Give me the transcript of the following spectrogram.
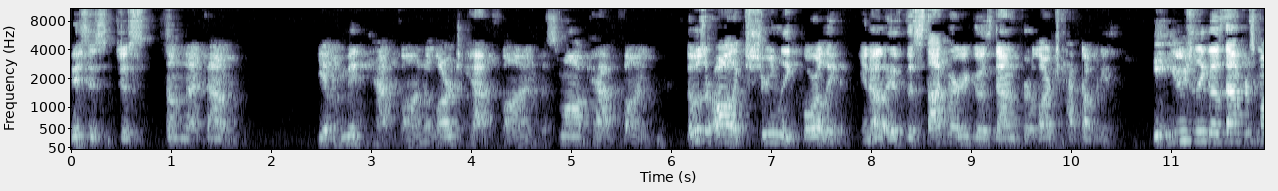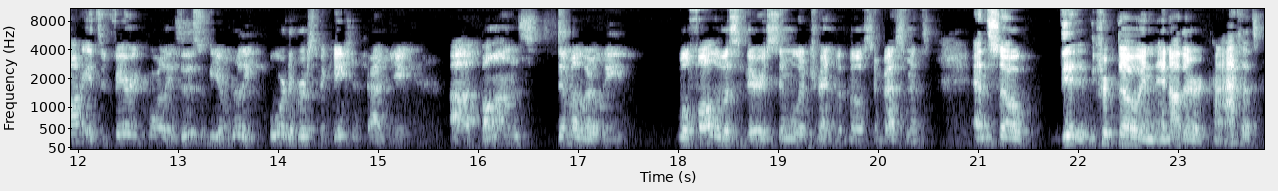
this is just something I found. You have a mid cap fund, a large cap fund, a small cap fund. Those are all extremely correlated. You know, if the stock market goes down for large cap companies, it usually goes down for small. It's very correlated. So this would be a really poor diversification strategy. Uh, bonds similarly will follow this very similar trend with most investments, and so the crypto and, and other kind of assets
